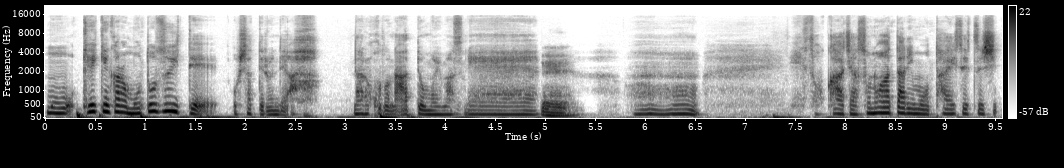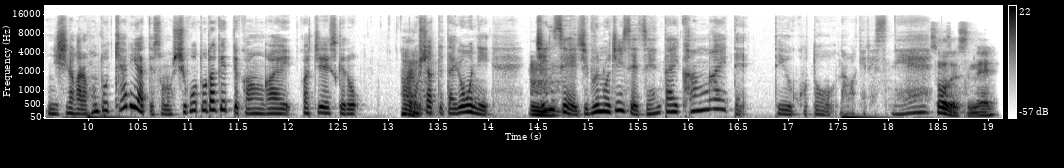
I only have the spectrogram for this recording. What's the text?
もう経験から基づいておっしゃってるんで、あ、なるほどなって思いますね。ええうんうん。えそうか。じゃあそのあたりも大切にしながら、本当キャリアってその仕事だけって考えがちですけど、はい、おっしゃってたように、人生、うん、自分の人生全体考えてっていうことなわけですね。そうですね。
